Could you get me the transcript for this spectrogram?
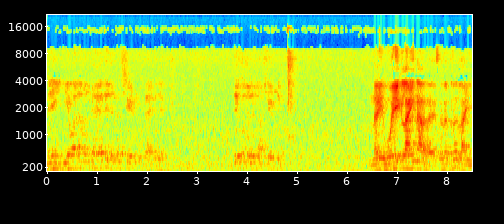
नहीं ये वाला बंद करेगा तो इधर शेड देखो। देखो चलेगा शेड देखो। नहीं वो एक लाइन आ रहा है है ना लाइन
